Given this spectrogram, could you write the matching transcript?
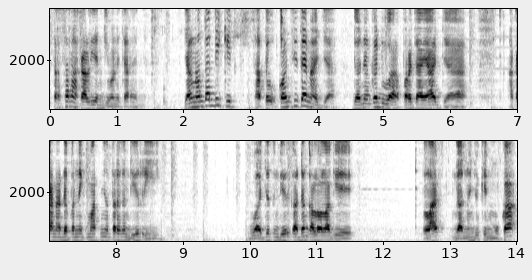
Terserah kalian gimana caranya. Yang nonton dikit, satu konsisten aja. Dan yang kedua, percaya aja akan ada penikmatnya tersendiri gue aja sendiri kadang kalau lagi live nggak nunjukin muka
